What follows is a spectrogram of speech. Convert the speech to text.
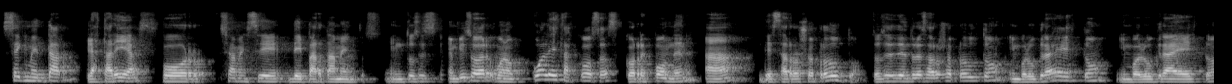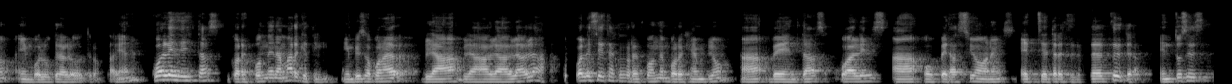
segmentar las tareas por, llámese, departamentos. Entonces, empiezo a ver, bueno, cuáles de estas cosas corresponden a desarrollo de producto. Entonces, dentro de desarrollo de producto, involucra esto, involucra esto e involucra lo otro. ¿Está bien? ¿Cuáles de estas corresponden a marketing? Y empiezo a poner bla, bla, bla, bla, bla. ¿Cuáles de estas corresponden, por ejemplo, a ventas? ¿Cuáles a operaciones? Etcétera, etcétera, etcétera. Entonces,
